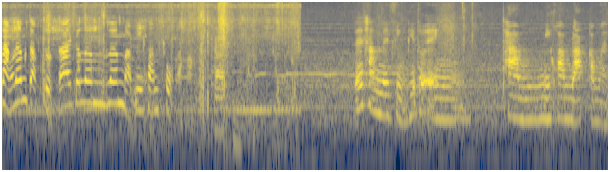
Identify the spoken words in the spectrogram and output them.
หลังๆ เริ่มจับจุดได้ก็เริ่มเริ่มแบบมีความสุขอะค่ะ ครับ ได้ทำในสิ่งที่ตัวเอง ทำมีความรักกับมัน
